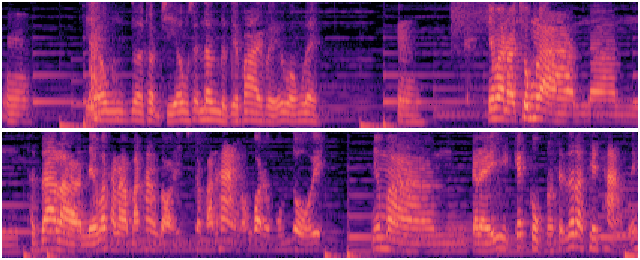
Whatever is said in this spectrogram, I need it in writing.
ừ. thì ông thậm chí ông sẽ nâng được cái vai vế của ông lên ừ. Nhưng mà nói chung là thật ra là nếu mà thằng nào bán hàng giỏi thì chỉ cần bán hàng nó cũng gọi được vốn rồi. Nhưng mà cái đấy thì kết cục nó sẽ rất là thê thảm ấy.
